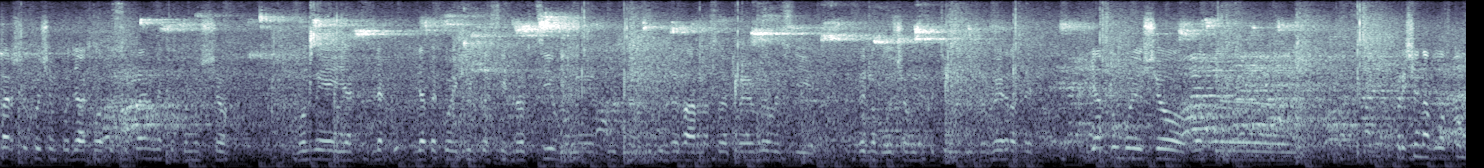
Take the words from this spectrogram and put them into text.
Перше хочемо подякувати супернику, тому що вони, як для, для такої кількості гравців, вони дуже, дуже гарно себе проявились і видно було, що вони хотіли дуже виграти. Я думаю, що от, е, причина була в тому,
